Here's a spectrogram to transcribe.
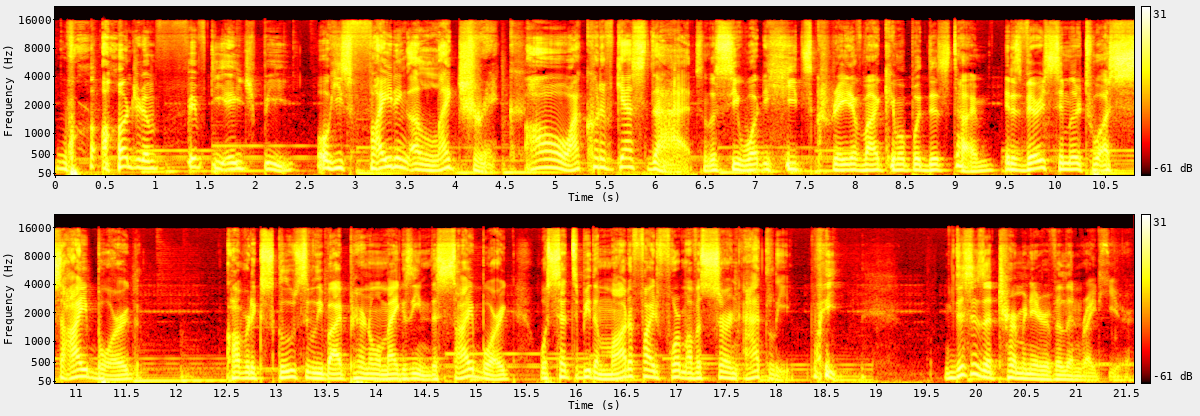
150 HP. Oh, he's fighting electric. Oh, I could have guessed that. So let's see what Heath's creative mind came up with this time. It is very similar to a cyborg covered exclusively by Paranormal Magazine. The cyborg was said to be the modified form of a certain athlete. Wait, this is a Terminator villain right here.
